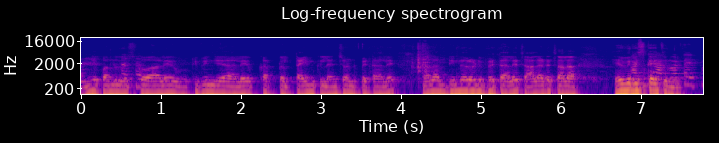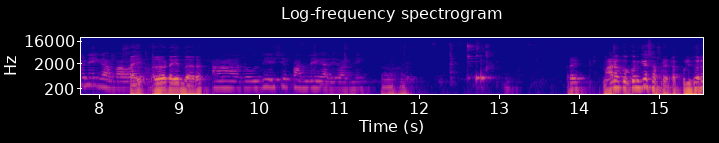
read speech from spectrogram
అన్ని పనులు చూసుకోవాలి టిఫిన్ చేయాలి కరెక్ట్ టైంకి లంచ్ వండి పెట్టాలి మళ్ళీ డిన్నర్ వండి పెట్టాలి. చాలా అంటే చాలా హెవీ రిస్క్ అవుతుంది అలవాటు అయిందారా ఆ రోజు చేసే పనులే కదా ఇవన్నీ. అరే నాన్న ఒక్కొక్కరికే సపరేటా పులిహోర?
